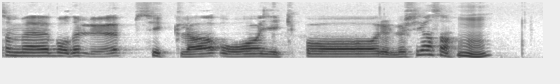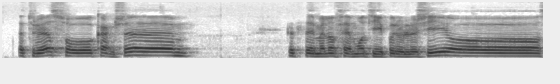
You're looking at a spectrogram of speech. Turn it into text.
som eh, både løp, sykla og gikk på rulleski, altså. Mm. Jeg tror jeg så kanskje et sted mellom fem og ti på rulleski, og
